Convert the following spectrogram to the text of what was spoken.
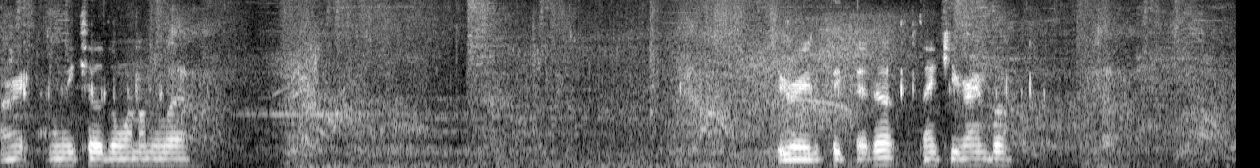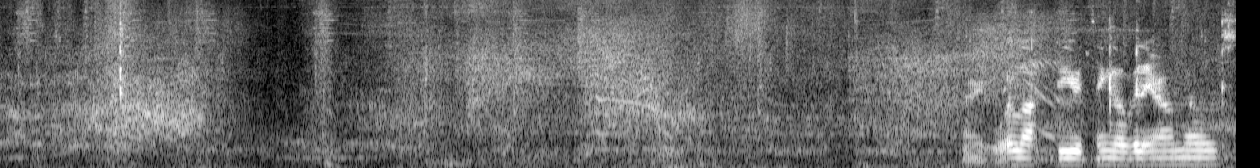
Alright, only killed the one on the left. Be ready to pick that up. Thank you, Rainbow. Alright, Warlock, do your thing over there on those.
